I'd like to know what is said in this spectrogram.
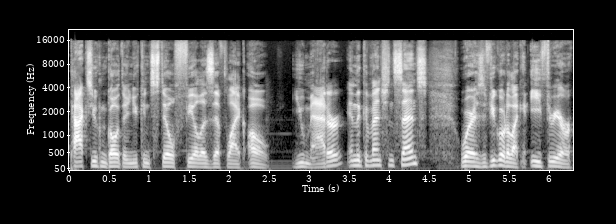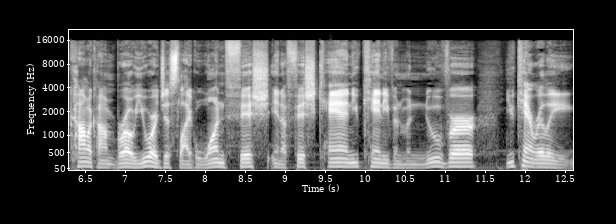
PAX you can go there and you can still feel as if like, oh, you matter in the convention sense. Whereas if you go to like an E3 or a Comic Con, bro, you are just like one fish in a fish can. You can't even maneuver. You can't really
